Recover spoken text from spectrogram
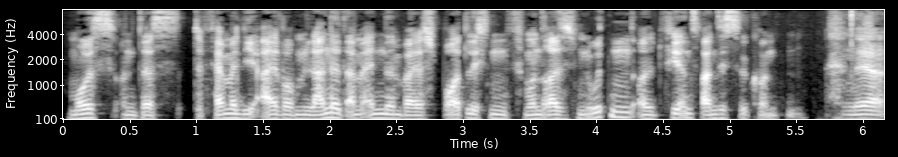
muss. Und das The Family Album landet am Ende bei sportlichen 35 Minuten und 24 Sekunden. Ja.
